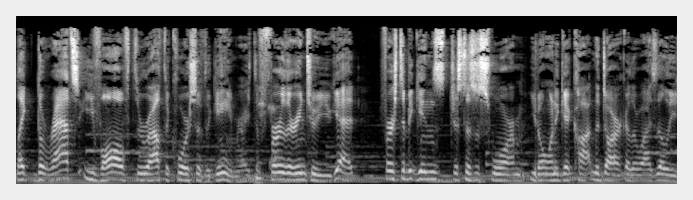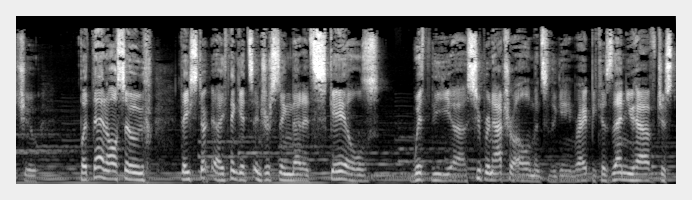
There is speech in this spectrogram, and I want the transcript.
like the rats evolve throughout the course of the game right? The further into you get first it begins just as a swarm. You don't want to get caught in the dark otherwise they'll eat you. But then also they start i think it's interesting that it scales with the uh, supernatural elements of the game right? Because then you have just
